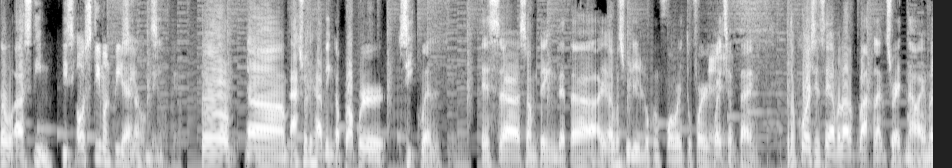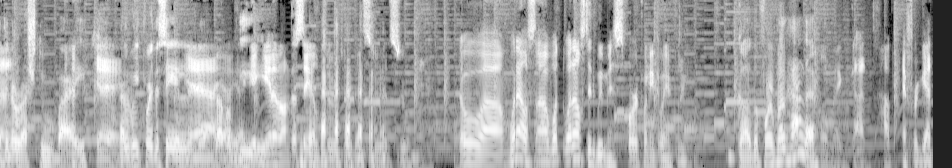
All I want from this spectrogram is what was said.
no uh, Steam PC. Oh, Steam on PC. Yeah, on okay, PC. okay. So um, actually having a proper sequel is uh, something that uh, I, I was really looking forward to for quite some time. But of course, since I have a lot of backlogs right now, I'm not in a rush to buy. Yeah. yeah. I'll wait for the sale and then probably. Get, get it on the sale too. too. That's true. That's true. So, um, what else? Uh, what what else did we miss for 2023? God of War Valhalla. Oh my God, how can I forget?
